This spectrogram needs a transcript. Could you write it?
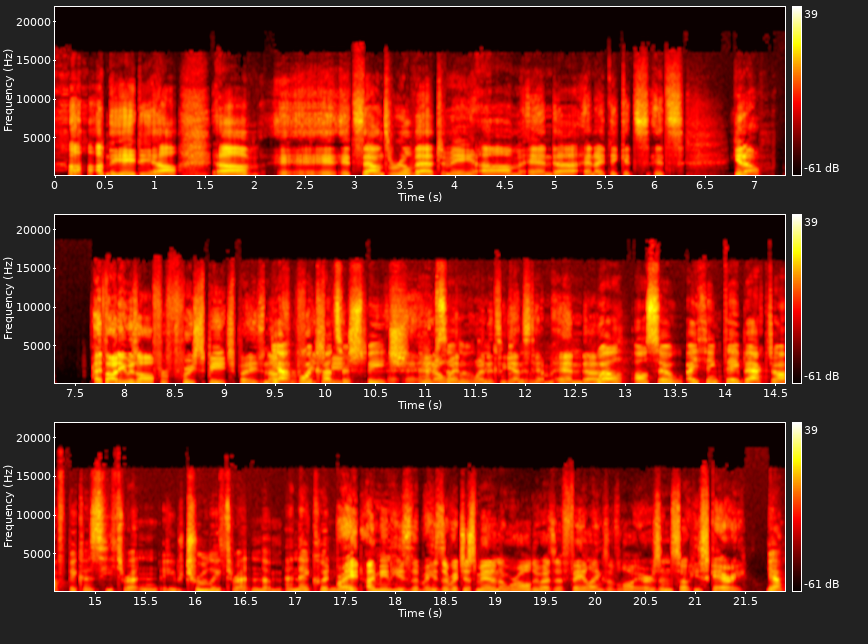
on the ADL, um, it, it, sounds real bad to me. Um, and uh, and I think it's it's, you know, I thought he was all for free speech, but he's not. Yeah, for boycotts free speech. speech. You know, when, when it's completely. against him. And uh, well, also, I think they backed off because he threatened. He truly threatened them, and they couldn't. Right. I mean, he's the he's the richest man in the world who has a phalanx of lawyers, and so he's scary. Yeah,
